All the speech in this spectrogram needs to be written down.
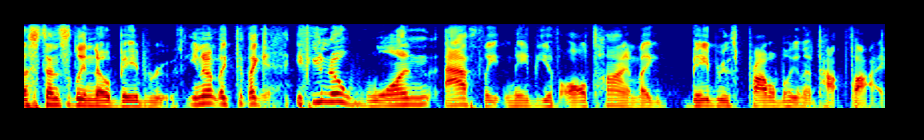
ostensibly know Babe Ruth. You know, like like Yeah. if you know one athlete maybe of all time, like Babe Ruth's probably in the top five.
